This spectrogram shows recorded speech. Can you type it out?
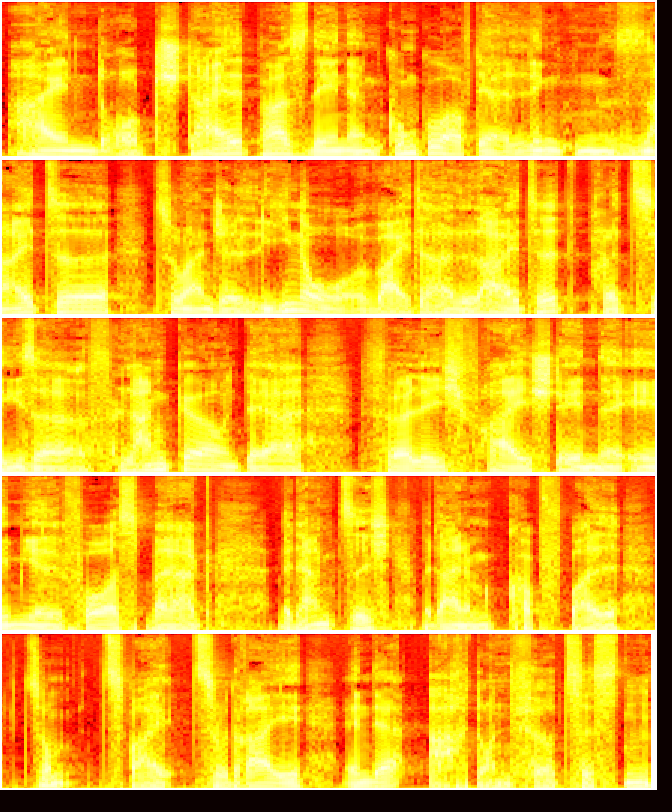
Eindruck. Steilpass, den Kunku auf der linken Seite zu Angelino weiterleitet. Präzise Flanke und der völlig freistehende Emil Forsberg bedankt sich mit einem Kopfball zum 2 zu 3 in der 48.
